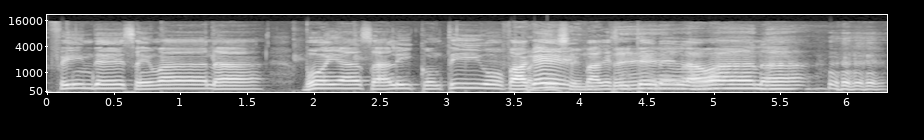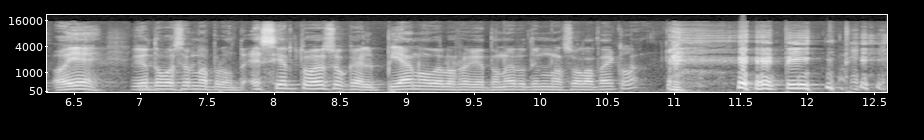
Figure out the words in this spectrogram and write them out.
Fin de semana, voy a salir contigo, ¿pa' Pa' qué? Pa' que se entere en La Habana. Oye, yo te voy a hacer una pregunta. ¿Es cierto eso que el piano de los reggaetoneros tiene una sola tecla? Tin, tin.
